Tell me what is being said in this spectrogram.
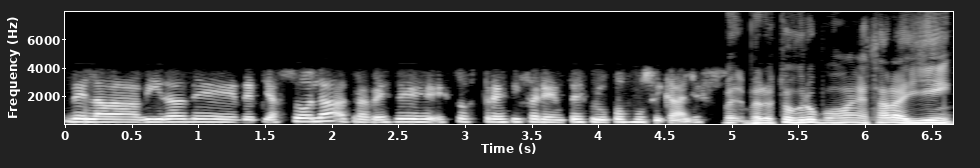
de la vida de, de Piazzolla a través de estos tres diferentes grupos musicales. Pero, pero estos grupos van a estar allí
